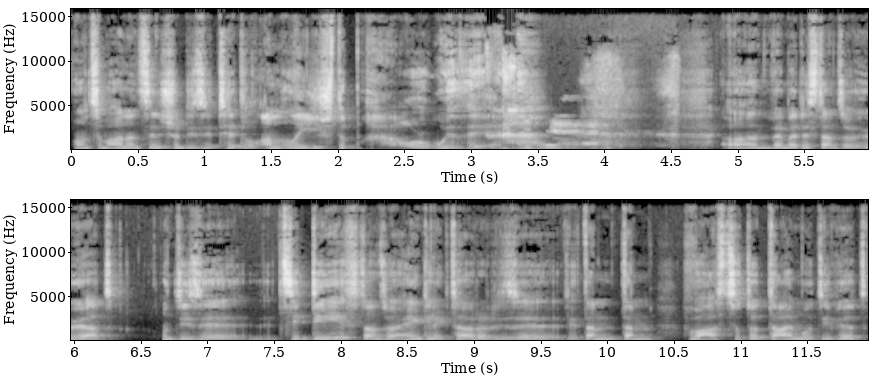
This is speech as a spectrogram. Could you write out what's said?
Und zum anderen sind schon diese Titel, Unleash the Power Within. Und wenn man das dann so hört und diese CDs dann so eingelegt hat oder diese, dann, dann warst du total motiviert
